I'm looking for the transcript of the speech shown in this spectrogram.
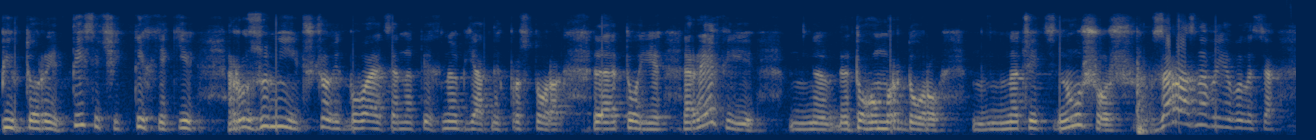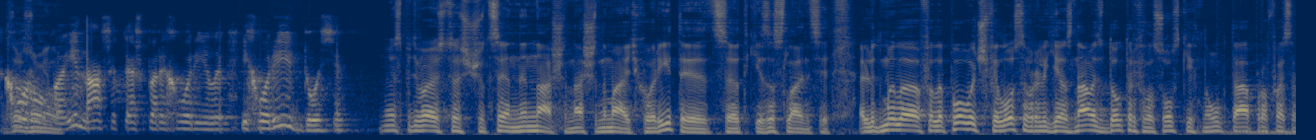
півтори тисячі тих, які розуміють, що відбувається на тих необ'ятних просторах е, тої рефії, е, того мордору. Значить, ну що ж, заразна виявилася хвороба, Зрозуміло. і наші теж перехворіли, і хворіють досі. Ну, я сподіваюся, що це не наше. Наші не мають хворіти. Це такі засланці. Людмила Филипович, філософ, релігієзнавець, доктор філософських наук та професор.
